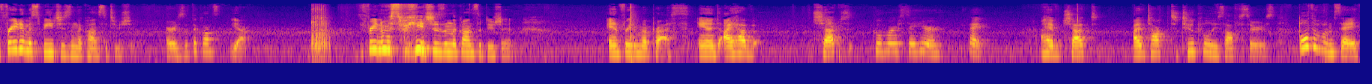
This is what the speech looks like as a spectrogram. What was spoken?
freedom of speech is in the Constitution. Or is it the Con? Yeah. Freedom of speech is in the Constitution. And freedom of press. And I have checked. Cooper, stay here. Hey. I have checked. I've talked to two police officers. Both of them say,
